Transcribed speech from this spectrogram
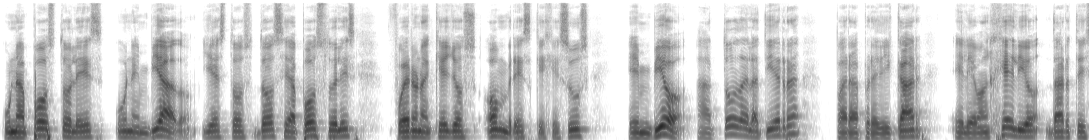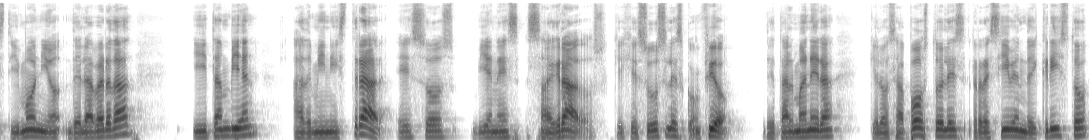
Un apóstol es un enviado, y estos doce apóstoles fueron aquellos hombres que Jesús envió a toda la tierra para predicar el Evangelio, dar testimonio de la verdad y también administrar esos bienes sagrados que Jesús les confió, de tal manera que los apóstoles reciben de Cristo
